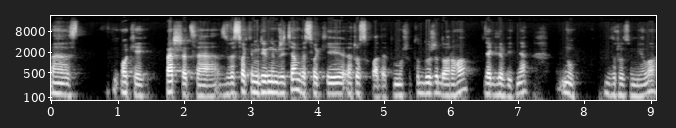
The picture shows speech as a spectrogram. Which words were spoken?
Е, с- окей, перше, це з високим рівнем життя високі розходи, тому що тут дуже дорого, як для відня. Ну, зрозуміло.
